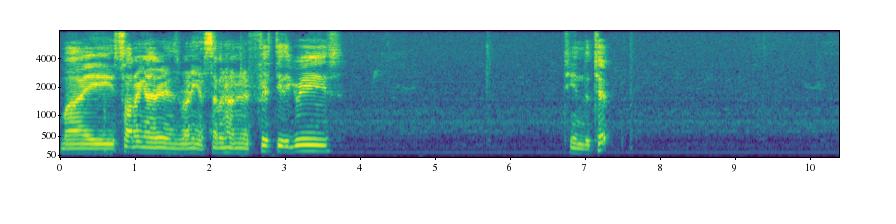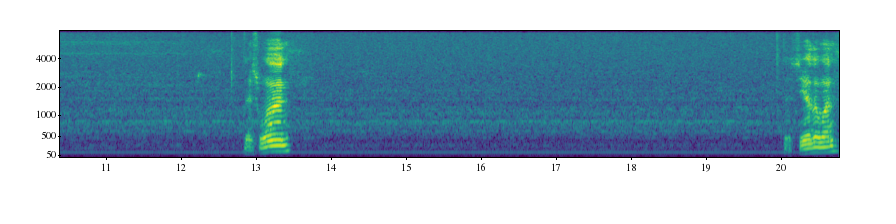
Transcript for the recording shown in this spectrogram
My soldering iron is running at 750 degrees. Tin the tip There's one. There's the other one.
